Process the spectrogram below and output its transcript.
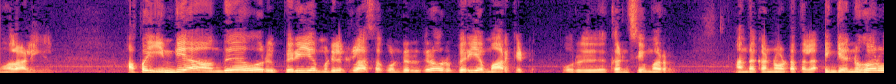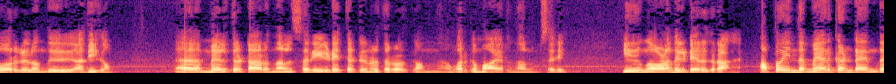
முதலாளிகள். அப்போ இந்தியா வந்து ஒரு பெரிய மிடில் கிளாஸை கொண்டு இருக்கிற ஒரு பெரிய மார்க்கெட் ஒரு கன்சியூமர் அந்த கண்ணோட்டத்தில். இங்கே நுகர்வோர்கள் வந்து அதிகம். மேல்தட்டாக இருந்தாலும் சரி இடைத்தட்டு நிறுத்தர் வர்க்கம் வர்க்கமாக இருந்தாலும் சரி இவங்க வளர்ந்துக்கிட்டே இருக்கிறாங்க. அப்போ இந்த மேற்கண்ட இந்த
